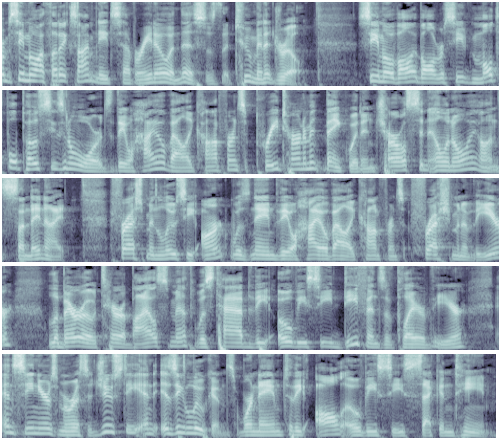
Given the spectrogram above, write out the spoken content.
From SEMO Athletics, I'm Nate Savarino, and this is the two minute drill. SEMO Volleyball received multiple postseason awards at the Ohio Valley Conference pre tournament banquet in Charleston, Illinois on Sunday night. Freshman Lucy Arndt was named the Ohio Valley Conference Freshman of the Year. Libero Tara Beilsmith was tabbed the OVC Defensive Player of the Year. And seniors Marisa Giusti and Izzy Lukens were named to the All OVC second team.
